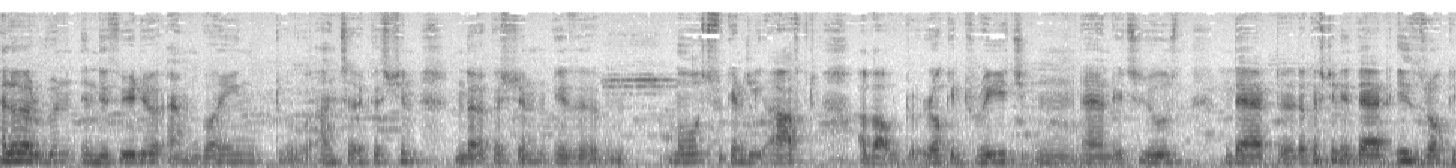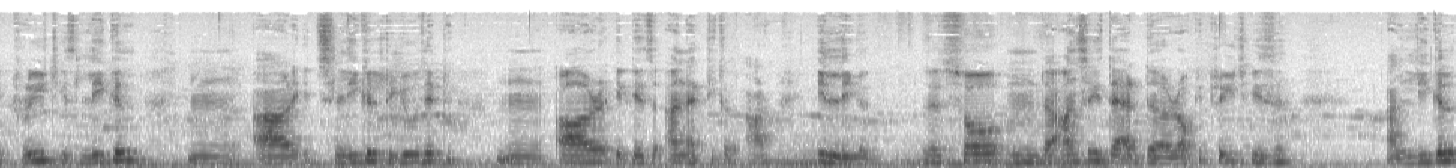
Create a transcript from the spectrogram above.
hello everyone in this video i'm going to answer a question. The question is um, most frequently asked about RocketReach um, and its use that uh, the question is that is RocketReach is legal? Um, or it's legal to use it? Or it is unethical or illegal? Uh, so the answer is that the RocketReach is a legal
